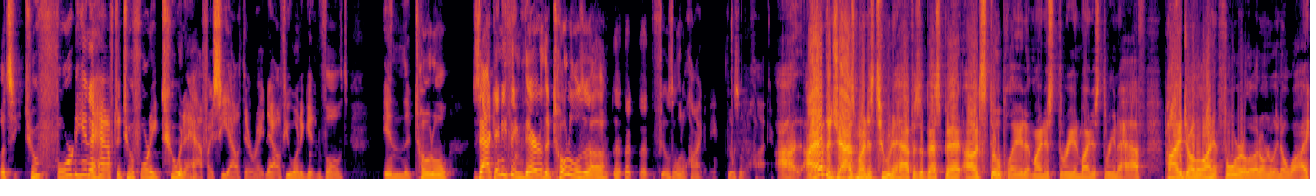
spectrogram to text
let's see, 240 and a half to 242 and a half I see out there right now if you want to get involved in the total. Zach, anything there? The totals uh that, that, that feels a little high to me. Feels a little high. I, I have the Jazz minus two and a half as a best bet. I would still play it at minus three and minus three and a half. Probably draw the line at four, although I don't really know why.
